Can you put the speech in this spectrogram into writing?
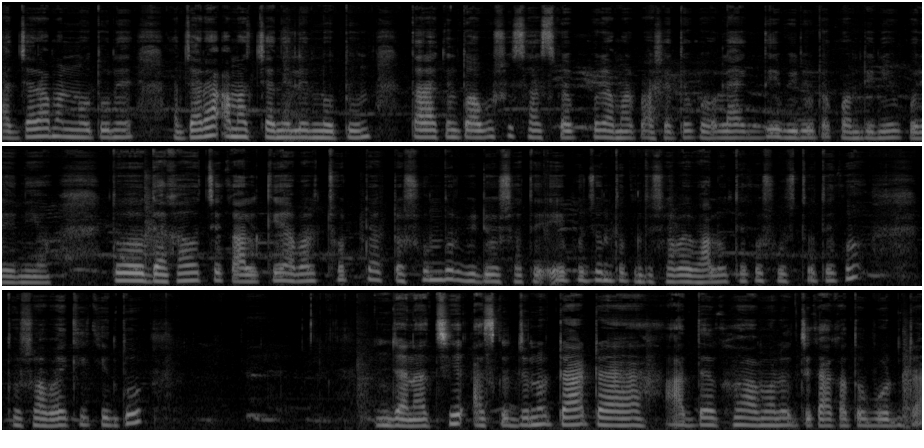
আর যারা আমার নতুনে যারা আমার চ্যানেলের নতুন, তারা কিন্তু অবশ্যই সাবস্ক্রাইব করে আমার পাশে থেকো। লাইক দিয়ে ভিডিওটা কন্টিনিউ করে নিও। তো দেখা হচ্ছে কালকে আবার ছোট্ট একটা সুন্দর ভিডিওর সাথে। এই পর্যন্ত কিন্তু সবাই ভালো থেকো, সুস্থ থেকো। তো সবাইকে কিন্তু জানাচ্ছি আজকের জন্য টাটা। আর দেখো আমার হচ্ছে কাকাতো বোনটা।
